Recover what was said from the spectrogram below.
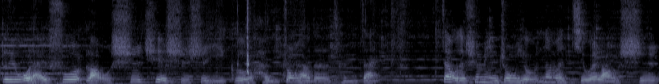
对于我来说，老师确实是一个很重要的存在。在我的生命中有那么几位老师，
